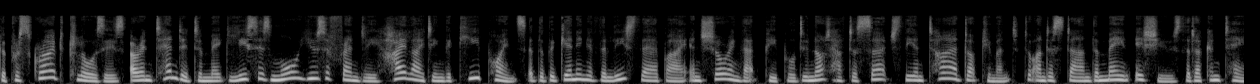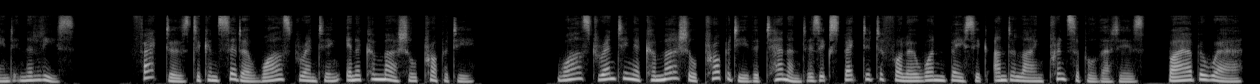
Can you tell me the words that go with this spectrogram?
The prescribed clauses are intended to make leases more user friendly, highlighting the key points at the beginning of the lease, thereby ensuring that people do not have to search the entire document to understand the main issues that are contained in the lease. Factors to consider whilst renting in a commercial property. Whilst renting a commercial property, the tenant is expected to follow one basic underlying principle that is, buyer beware,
